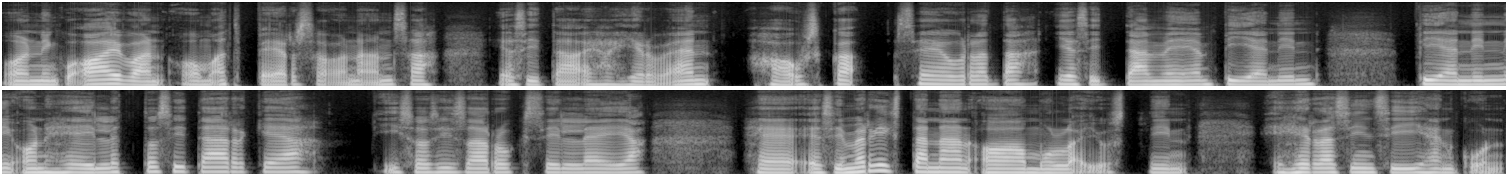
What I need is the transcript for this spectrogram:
on niin kuin aivan omat persoonansa ja sitä on ihan hirveän hauska seurata. Ja sitten tämä meidän pienin, pienin niin on heille tosi tärkeä isosisaruksille ja he esimerkiksi tänään aamulla just niin heräsin siihen, kun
